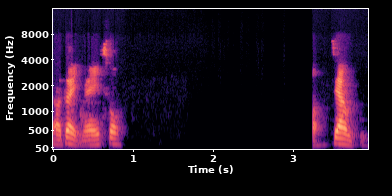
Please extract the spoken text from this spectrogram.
哦，对，没错，哦，这样子，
